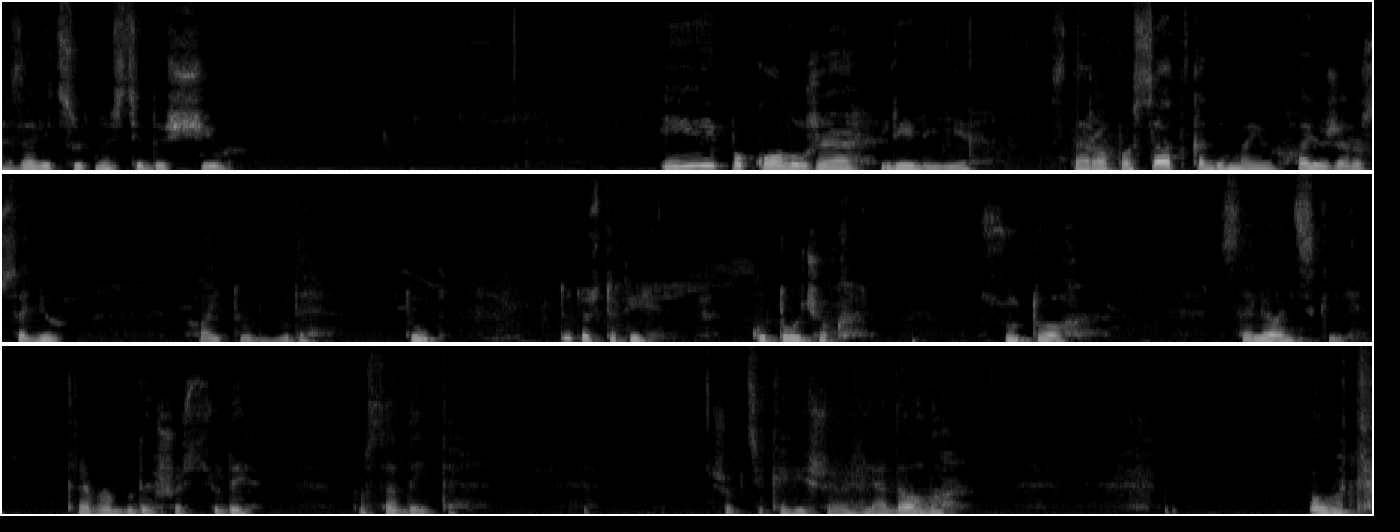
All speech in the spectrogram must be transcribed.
за відсутності дощів. І по колу вже лілії. Стара посадка, думаю, хай уже розсадю, хай тут буде. Тут, тут ось такий куточок суто селянський. Треба буде щось сюди посадити, щоб цікавіше виглядало. От.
